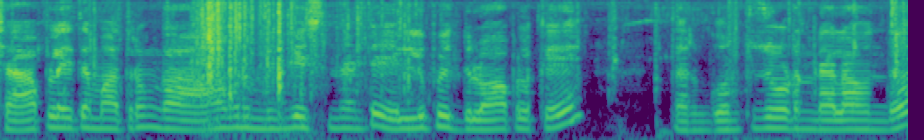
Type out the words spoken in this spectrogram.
చేపలు అయితే మాత్రం ఇంకా ఆవును మింగేసిందంటే వెళ్ళిపోయింది లోపలికి. దాని గొంతు చూడండి ఎలా ఉందో.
